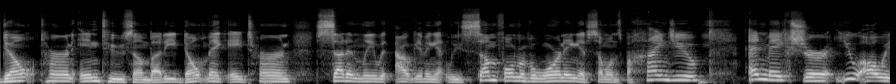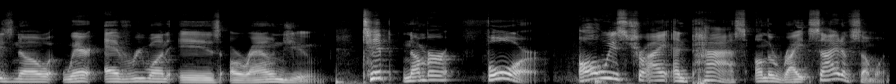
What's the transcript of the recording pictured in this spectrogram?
don't turn into somebody. Don't make a turn suddenly without giving at least some form of a warning if someone's behind you. And make sure you always know where everyone is around you. Tip number four always try and pass on the right side of someone.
